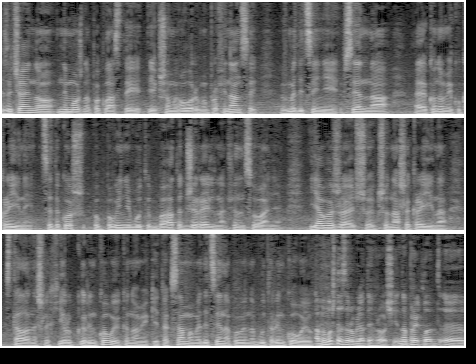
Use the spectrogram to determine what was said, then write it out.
Звичайно, не можна покласти, якщо ми говоримо про фінанси в медицині, все на е, економіку країни. Це також повинні бути багатоджерельне фінансування. Я вважаю, що якщо наша країна стала на шляхи ринкової економіки, так само медицина повинна бути ринковою. А ви можете заробляти гроші, наприклад, е,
